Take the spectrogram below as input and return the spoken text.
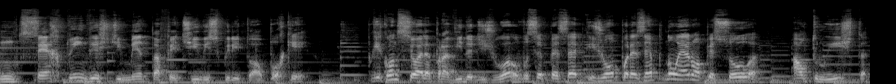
um certo investimento afetivo e espiritual. Por quê? Porque quando você olha para a vida de João, você percebe que João, por exemplo, não era uma pessoa altruísta.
